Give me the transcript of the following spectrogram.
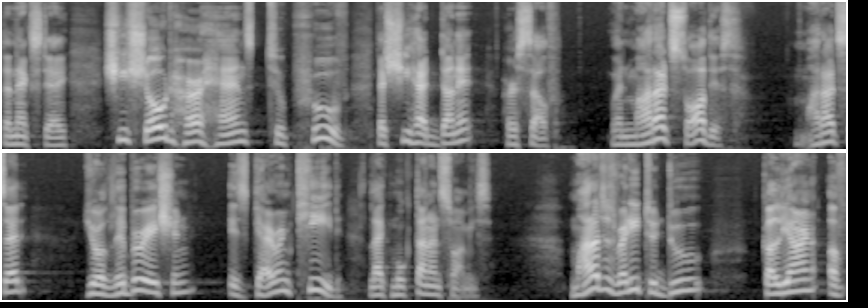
the next day, she showed her hands to prove that she had done it herself. When Maharaj saw this, Maharaj said, Your liberation is guaranteed like Muktanand Swami's. Maharaj is ready to do kalyan of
